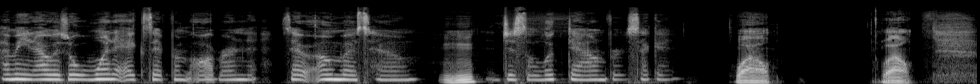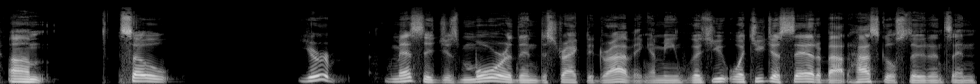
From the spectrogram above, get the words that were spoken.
I mean, I was one exit from Auburn, so almost home. Mm-hmm. Just look down for a second. Wow. Wow. Um, so your message is more than distracted driving. I mean, because you, what you just said about high school students and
